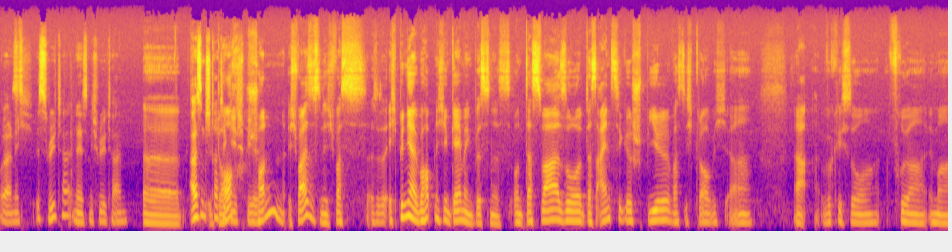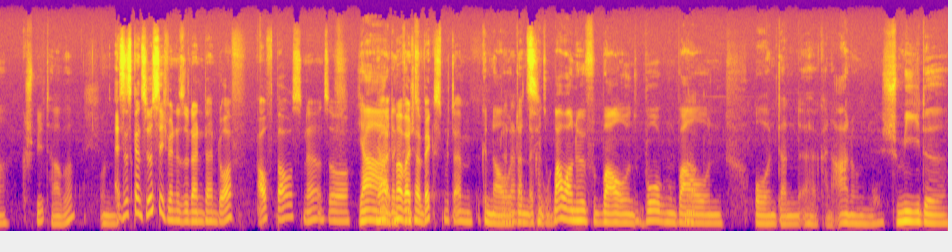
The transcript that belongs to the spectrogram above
Oder nicht? Ist Realtime? Nee, ist nicht Realtime. Äh, Aber es ist ein Strategiespiel. Doch, schon. Ich weiß es nicht. Was, also ich bin ja überhaupt nicht im Gaming-Business. Und das war so das einzige Spiel, was ich, glaube ich, äh, ja, wirklich so früher immer gespielt habe. Und Es ist ganz lustig, wenn du so dein, dein Dorf aufbaust, ne? Und so ja, ja, dann immer weiter wächst mit deinem. Genau, dann Nation. kannst du Bauernhöfe bauen, so Burgen bauen und dann, äh, keine Ahnung, eine Schmiede,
